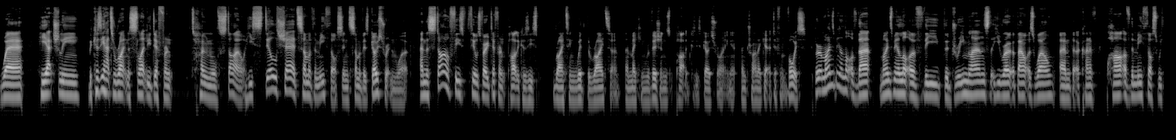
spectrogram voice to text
where he actually, because he had to write in a slightly different tonal style, he still shared some of the mythos in some of his ghost-written work, and the style feels feels very different, partly because he's writing with the writer and making revisions, partly because he's ghostwriting it and trying to get a different voice. But it reminds me a lot of that. Reminds me a lot of the the Dreamlands that he wrote about as well, um, that are kind of part of the mythos. We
